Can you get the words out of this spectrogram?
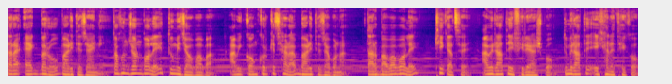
তারা একবারও বাড়িতে যায়নি। তখন জন বলে, তুমি যাও বাবা, আমি কঙ্করকে ছাড়া বাড়িতে যাব না। তার বাবা বলে, ঠিক আছে, আমি রাতেই ফিরে আসব। তুমি রাতে এখানে থেকো।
